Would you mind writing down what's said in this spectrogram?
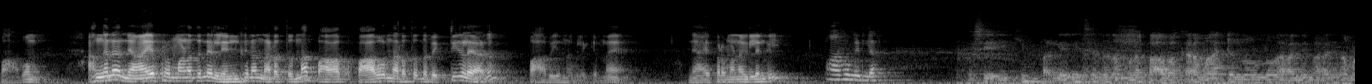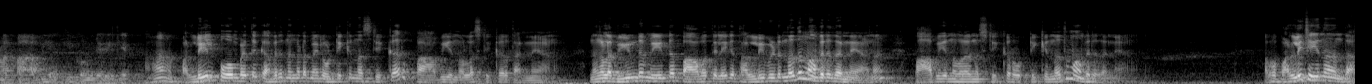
പാപം. അങ്ങനെ ന്യായപ്രമാണത്തിന്റെ ലംഘനം നടത്തുന്ന പാപം നടത്തുന്ന വ്യക്തികളെയാണ് പാപി എന്ന് വിളിക്കുന്നത് ന്യായപ്രമാണം ഇല്ലെങ്കിൽ പാപമില്ല. ശരിക്കും പള്ളിയിൽ ചെന്ന് നമ്മളെ പാപക്കറ മാറ്റുന്നു എന്ന് പറഞ്ഞ് പറഞ്ഞ് നമ്മളെ പാപിയാക്കി കൊണ്ടിരിക്കുകയാണ് ആ പള്ളിയിൽ പോകുമ്പോഴത്തേക്ക് അവർ നിങ്ങളുടെ മേൽ ഒട്ടിക്കുന്ന സ്റ്റിക്കർ പാപി എന്നുള്ള സ്റ്റിക്കർ തന്നെയാണ്. നിങ്ങളെ വീണ്ടും വീണ്ടും പാപത്തിലേക്ക് തള്ളിവിടുന്നതും അവർ തന്നെയാണ്. പാപി എന്ന് പറയുന്ന സ്റ്റിക്കർ ഒട്ടിക്കുന്നതും അവർ തന്നെയാണ്. അപ്പോൾ പള്ളി ചെയ്യുന്നത് എന്താ?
